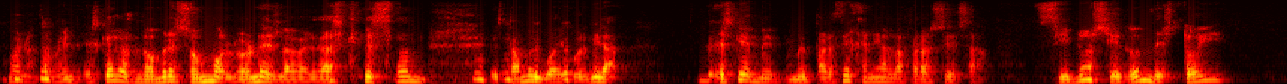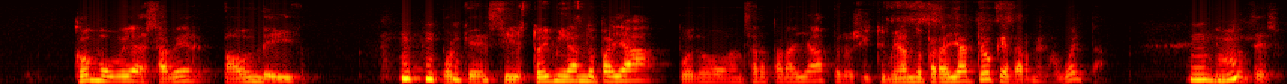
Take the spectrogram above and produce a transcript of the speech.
Bueno, también, es que los nombres son molones, la verdad es que son, está muy guay. Pues mira, es que me, parece genial la frase esa. Si no sé dónde estoy, ¿cómo voy a saber para dónde ir? Porque si estoy mirando para allá, puedo avanzar para allá, pero si estoy mirando para allá, tengo que darme la vuelta. Entonces,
